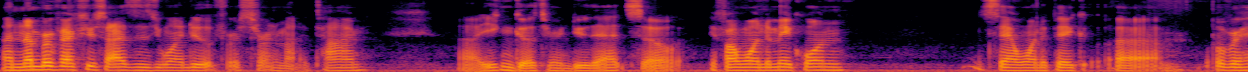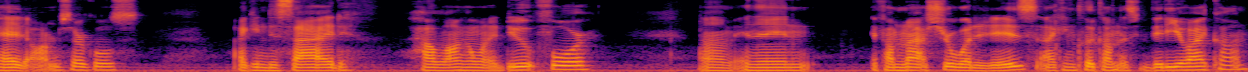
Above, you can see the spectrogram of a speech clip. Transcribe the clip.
a number of exercises, you want to do it for a certain amount of time. Uh, you can go through and do that. So if I wanted to make one, say I want to pick um, overhead arm circles, I can decide how long I want to do it for. Um, and then if I'm not sure what it is, I can click on this video icon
